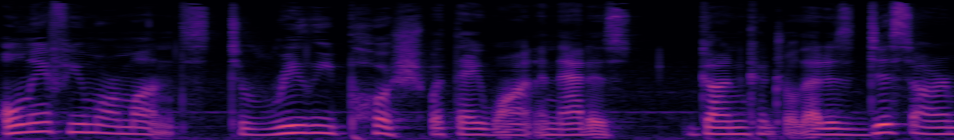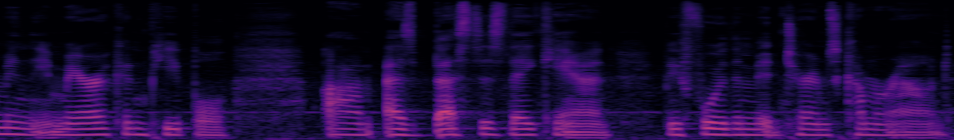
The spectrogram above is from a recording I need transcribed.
only a few more months to really push what they want, and that is gun control, that is disarming the American people um, as best as they can before the midterms come around.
